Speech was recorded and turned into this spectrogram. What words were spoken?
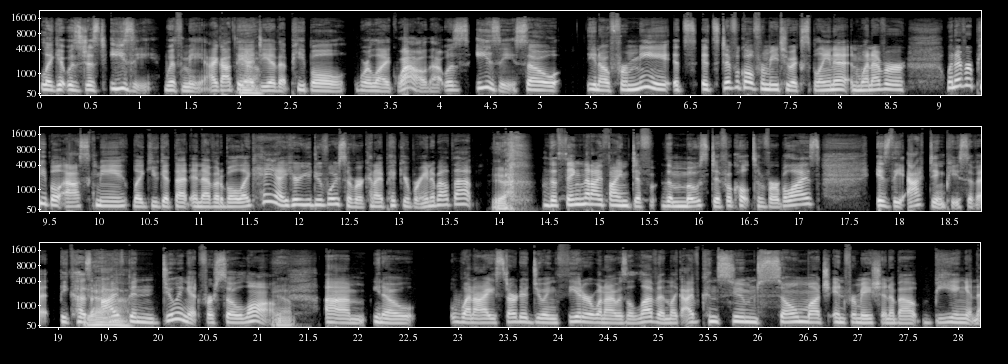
like it was just easy with me. I got the Yeah. idea that people were like, "Wow, that was easy." So, you know, for me, it's it's difficult for me to explain it and whenever whenever people ask me like you get that inevitable like, "Hey, I hear you do voiceover. Can I pick your brain about that?" Yeah. the thing that I find diff- the most difficult to verbalize is the acting piece of it because Yeah. I've been doing it for so long. Yeah. Um, you know, when I started doing theater when I was 11, like I've consumed so much information about being an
